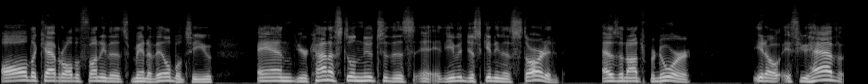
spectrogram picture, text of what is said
all the capital, all the funding that's made available to you, and you're kind of still new to this, even just getting this started as an entrepreneur you know, if you have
